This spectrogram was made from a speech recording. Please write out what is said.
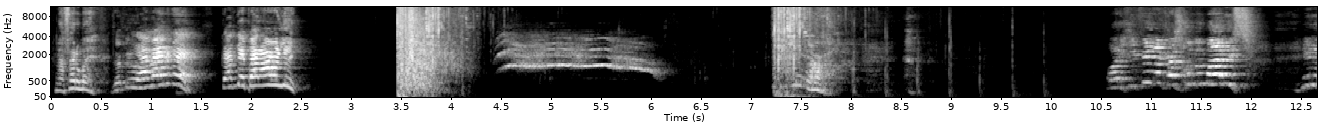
Να φέρουμε. Δεν προλαβαίνουμε. Κάντε πέρα όλοι. Ο αρχιφύλακας Κουντουμάρης είναι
